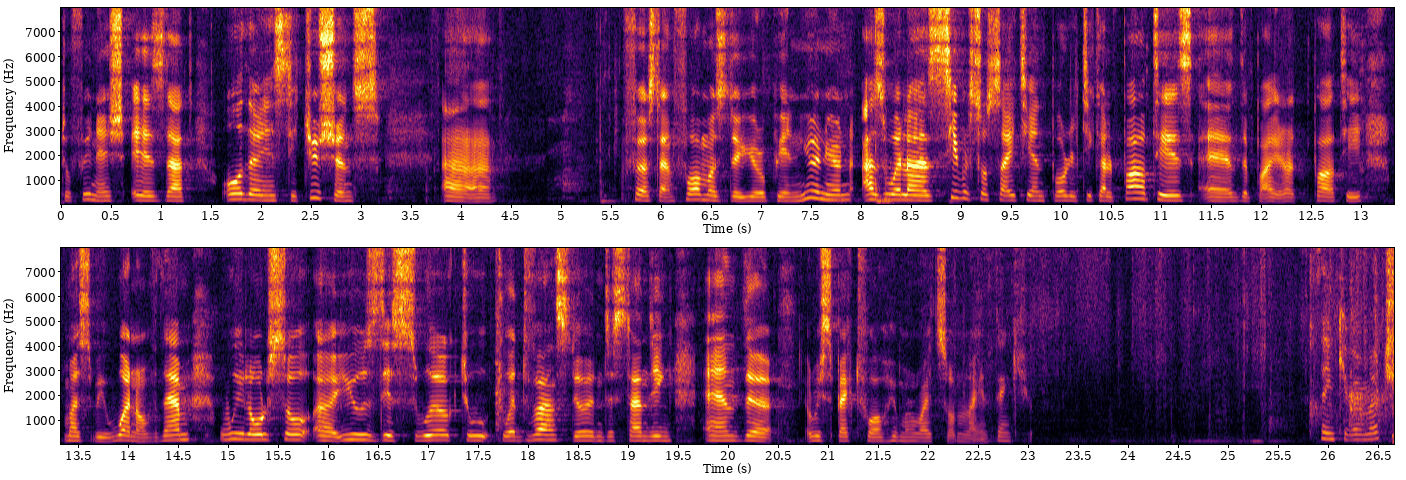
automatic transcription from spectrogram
to finish is that other institutions first and foremost the European Union, as well as civil society and political parties, and the Pirate Party must be one of them, will also uh, use this work to, to advance the understanding and the respect for human rights online. Thank you. Thank you very much.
